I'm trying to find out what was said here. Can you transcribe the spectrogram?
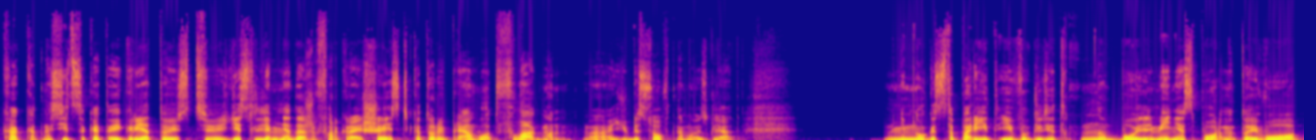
как относиться к этой игре, то есть, э, если для меня даже Far Cry 6, который прям вот флагман а, Ubisoft, на мой взгляд, немного стопорит и выглядит, ну, более-менее спорно, то его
